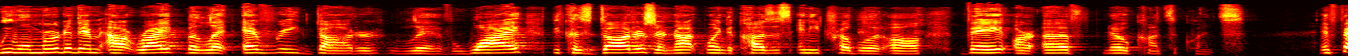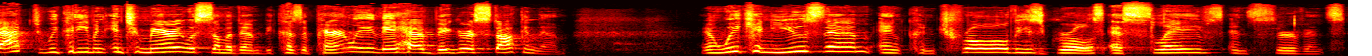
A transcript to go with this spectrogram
We will murder them outright, but let every daughter live. Why? Because daughters are not going to cause us any trouble at all. They are of no consequence. In fact, we could even intermarry with some of them because apparently they have vigorous stock in them. And we can use them and control these girls as slaves and servants.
